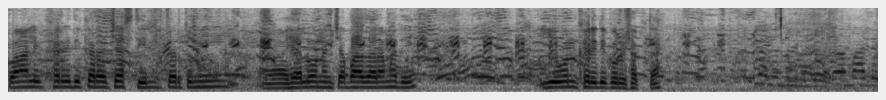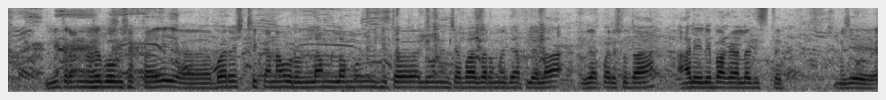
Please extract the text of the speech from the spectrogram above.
कोणाला खरेदी करायची असतील तर तुम्ही ह्या लोणांच्या बाजारामध्ये येऊन खरेदी करू शकता. मित्रांनो हे बघू शकता बऱ्याच ठिकाणावरून लांब लांबून इथं लोणांच्या बाजारामध्ये आपल्याला व्यापारीसुद्धा आलेले बघायला दिसतात. म्हणजे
